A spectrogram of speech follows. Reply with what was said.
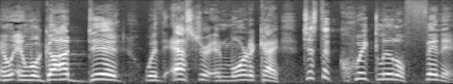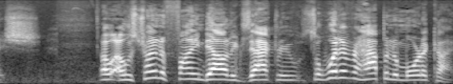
and, and what God did with Esther and Mordecai. Just a quick little finish I, I was trying to find out exactly. So, whatever happened to Mordecai?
